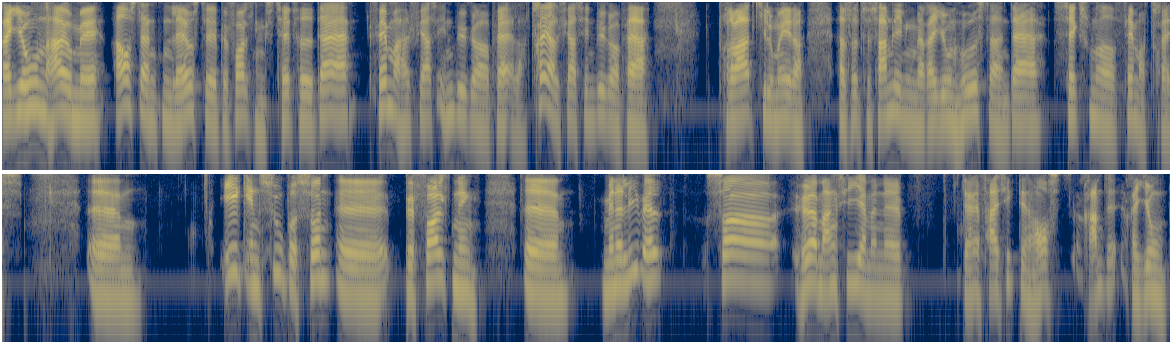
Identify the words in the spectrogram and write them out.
regionen har jo med afstand den laveste befolkningstæthed. Der er 75 indbyggere per, eller 73 indbyggere per kvadratkilometer. Altså til sammenligning med Region Hovedstaden, der er 665. Øhm, ikke en super sund øh, befolkning, øh, men alligevel så hører mange sige, at øh, den er faktisk ikke den hårdest ramte region.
